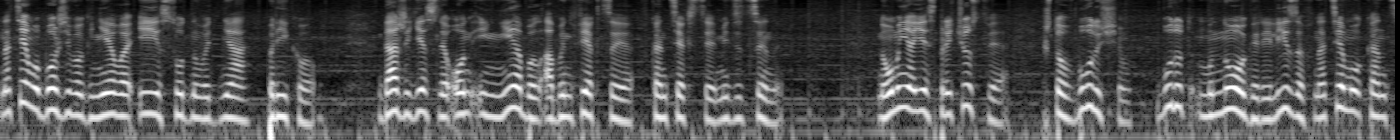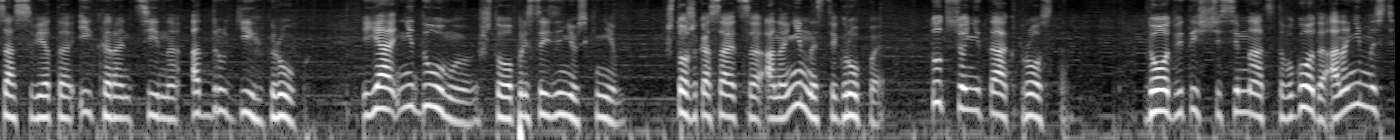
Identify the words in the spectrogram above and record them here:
на тему Божьего гнева и судного дня приквел, даже если он и не был об инфекции в контексте медицины. Но у меня есть предчувствие, что в будущем будут много релизов на тему конца света и карантина от других групп. И я не думаю, что присоединюсь к ним. Что же касается анонимности группы, тут все не так просто. До 2017 года анонимность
